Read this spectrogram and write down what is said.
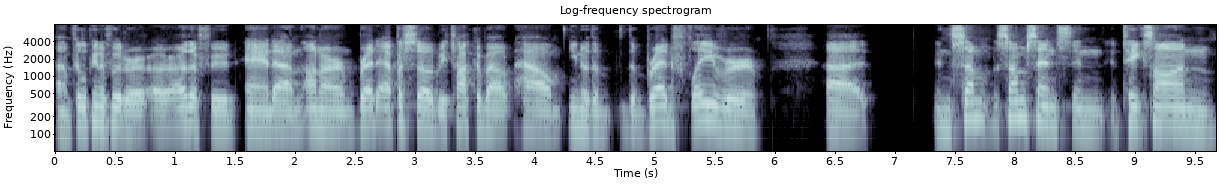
um, filipino food or, or other food and um, on our bread episode we talk about how you know the the bread flavor uh in some some sense in it takes on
